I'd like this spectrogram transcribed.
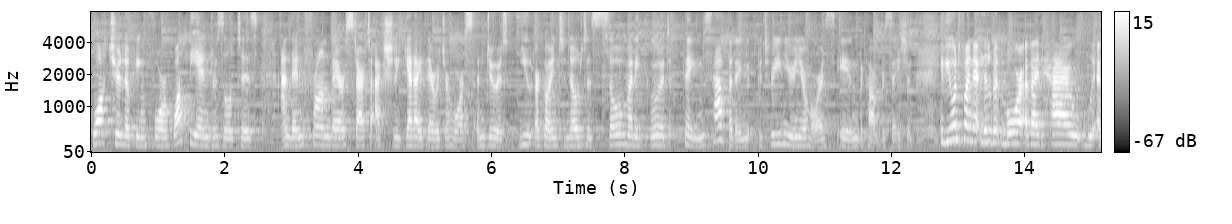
what you're looking for, what the end result is, and then from there start to actually get out there with your horse and do it. You are going to notice so many good things happening between you and your horse in the conversation. If you want to find out a little bit more about how, we, uh,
